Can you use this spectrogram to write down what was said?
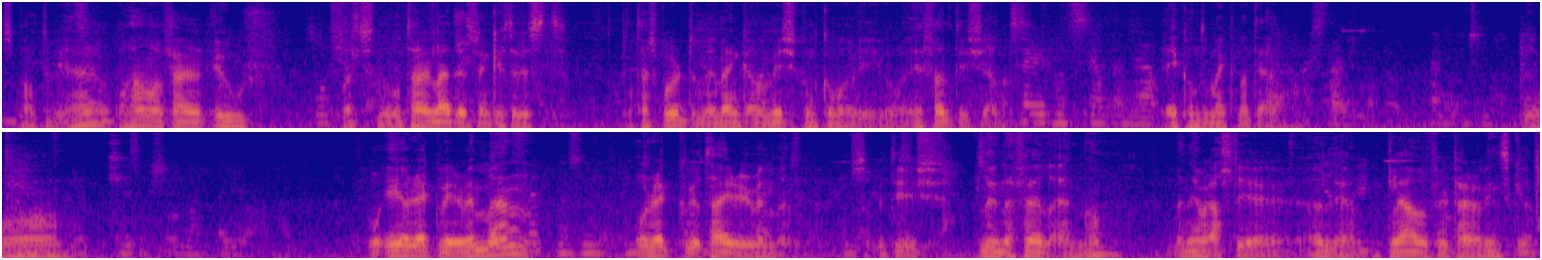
spalte vi her, og han var ferdig ur Velsen, og tar leide som en gitarist. Og tar spurte meg menga om jeg ikke kunne komme vi, og jeg følte ikke at jeg kunne mengna til han. Og Og jeg og Rekvi er vimmen, og Rekvi og Teir er vimmen. Så vi er ikke blinde fele ennå. Men jeg var alltid øyelig glad for Teir og vinskap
